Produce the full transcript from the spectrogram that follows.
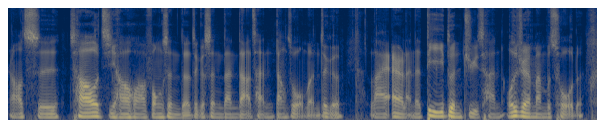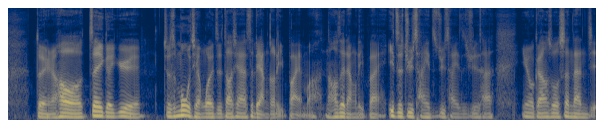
然后吃超级豪华丰盛的这个圣诞大餐，当做我们这个来爱尔兰的第一顿聚餐，我就觉得蛮不错的。对，然后这个月。就是目前为止到现在是两个礼拜嘛，然后这两个礼拜一直聚餐，一直聚餐，一直聚餐。因为我刚刚说圣诞节，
